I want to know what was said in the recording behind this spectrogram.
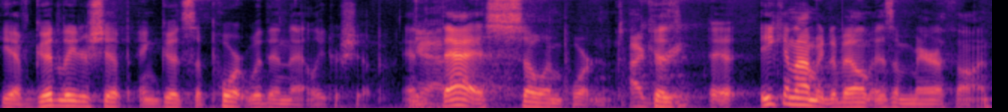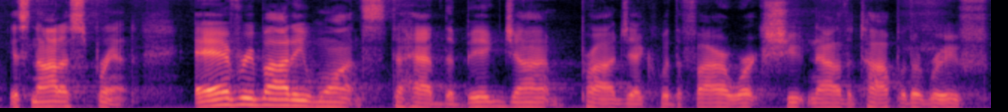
you have good leadership and good support within that leadership. And Yeah. that is so important. Because uh, economic development is a marathon. It's not a sprint. Everybody wants to have the big giant project with the fireworks shooting out of the top of the roof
